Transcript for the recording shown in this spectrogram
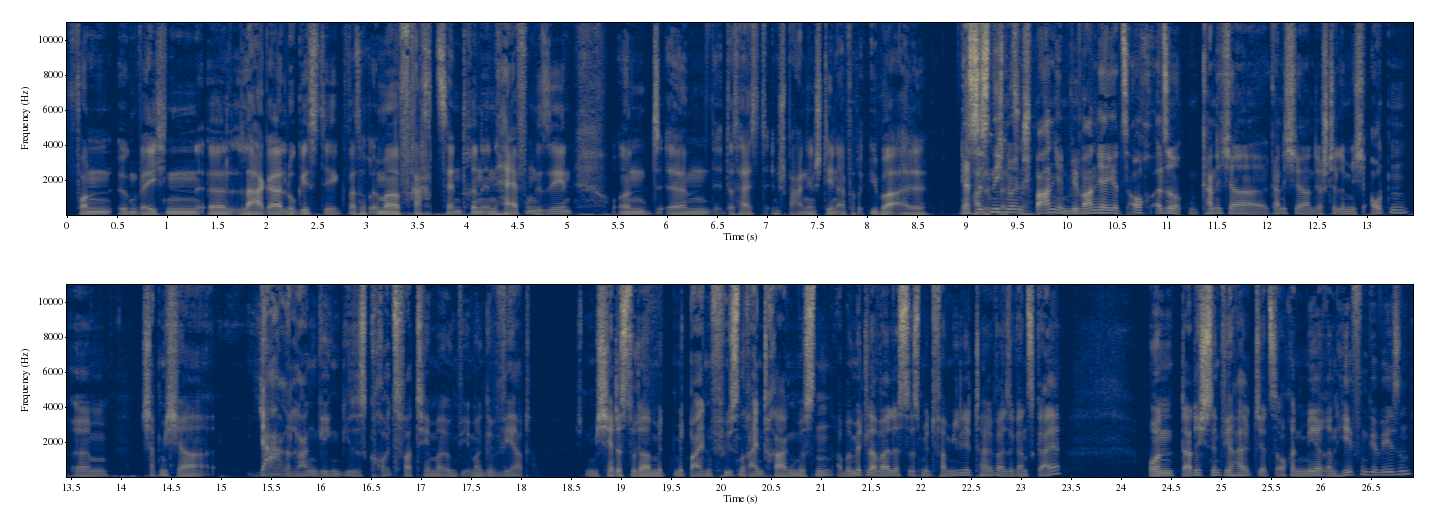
von irgendwelchen äh, Lager, Logistik, was auch immer, Frachtzentren in Häfen gesehen. Und ähm, das heißt, in Spanien stehen einfach überall Ja, es ist nicht nur in. Spanien. Wir waren ja jetzt auch, also kann ich ja, kann ich ja an der Stelle mich outen. Ähm, ich habe mich ja jahrelang gegen dieses Kreuzfahrtthema irgendwie immer gewehrt. Ich, mich hättest du da mit, mit beiden Füßen reintragen müssen. Aber mittlerweile ist es mit Familie teilweise ganz geil. Und dadurch sind wir halt jetzt auch in mehreren Häfen gewesen.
